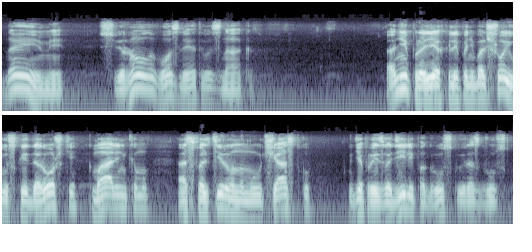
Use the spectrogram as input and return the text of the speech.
Наэми свернула возле этого знака. Они проехали по небольшой узкой дорожке к маленькому асфальтированному участку, где производили погрузку и разгрузку.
